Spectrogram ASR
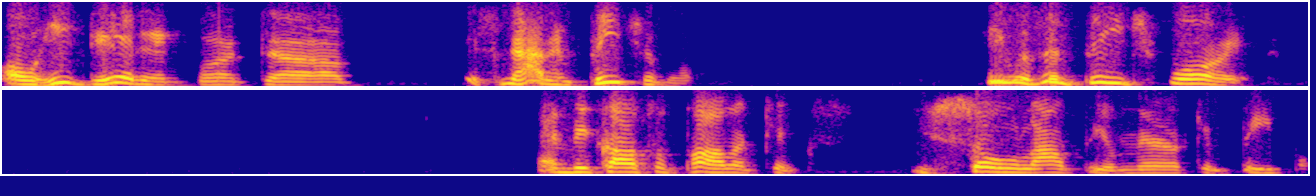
oh, he did it, but uh, it's not impeachable. He was impeached for it. And because of politics, you sold out the American people.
